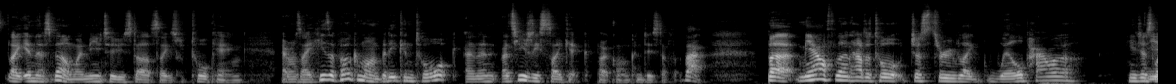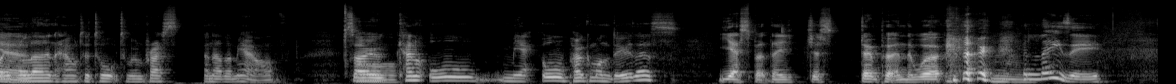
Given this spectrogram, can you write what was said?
like in this film, when Mewtwo starts like sort of talking, everyone's like, "He's a Pokemon, but he can talk," and then it's usually psychic Pokemon can do stuff like that. But Meowth learned how to talk just through like willpower. He just Yeah. like learned how to talk to impress another Meowth. So Oh. can all Meow- all Pokemon do this? yes, but they just don't put in the work. They're lazy.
